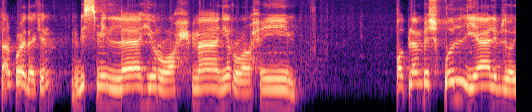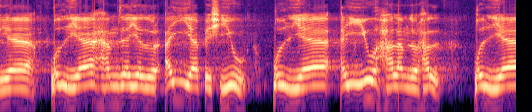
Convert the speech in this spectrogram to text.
তারপরে দেখেন, বিসমিল্লাহির রহমানির রহিম। قبلم পেশ قل يا আলিফ জবর ইয়া قل يا হামজা ইয়া জবর আইয়া পেশ ইউ قل يا আইয়ু হাল হাম জবর হাল قل يا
